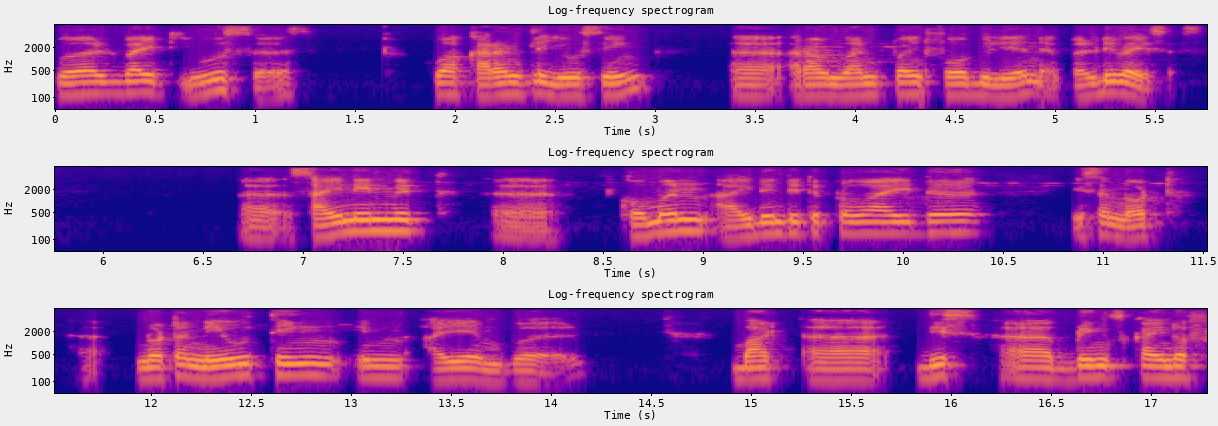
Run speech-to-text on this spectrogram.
worldwide users who are currently using uh, around 1.4 billion Apple devices. Uh, sign in with uh, common identity provider is a not uh, not a new thing in IAM world, but uh, this brings kind of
